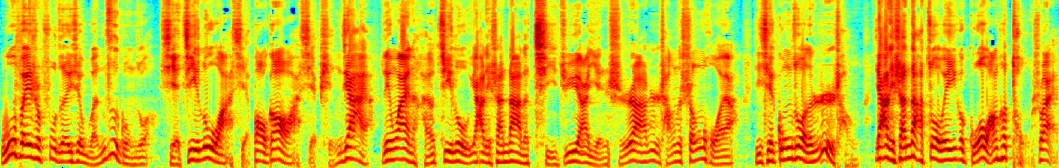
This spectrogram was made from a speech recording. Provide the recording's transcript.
无非是负责一些文字工作，写记录啊，写报告啊，写评价呀。另外呢，还要记录亚历山大的起居啊、饮食啊、日常的生活呀，一些工作的日程。亚历山大作为一个国王和统帅，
